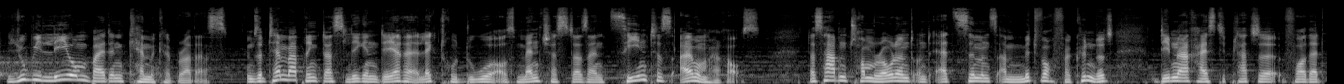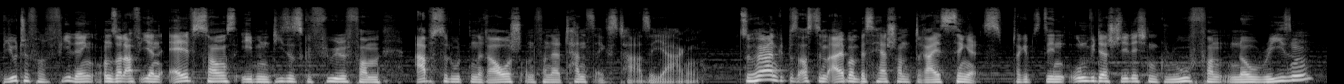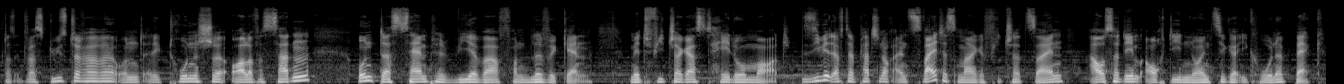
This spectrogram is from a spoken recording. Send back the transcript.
Jubiläum bei den Chemical Brothers. Im September bringt das legendäre Elektro-Duo aus Manchester sein zehntes Album heraus. Das haben Tom Rowland und Ed Simmons am Mittwoch verkündet. Demnach heißt die Platte For That Beautiful Feeling und soll auf ihren elf Songs eben dieses Gefühl vom absoluten Rausch und von der Tanzekstase jagen. Zu hören gibt es aus dem Album bisher schon drei Singles. Da gibt es den unwiderstehlichen Groove von No Reason, das etwas düsterere und elektronische All of a Sudden und das Sample Wirrwarr von Live Again mit Feature-Gast Halo Maud. Sie wird auf der Platte noch ein zweites Mal gefeatured sein, außerdem auch die 90er-Ikone Beck.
